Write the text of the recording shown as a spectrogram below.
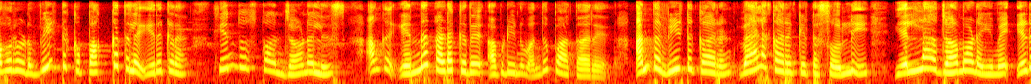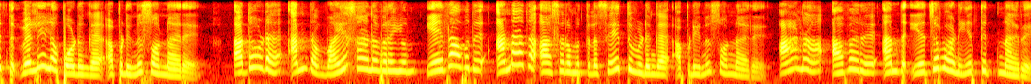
அவரோட வீட்டுக்கு பக்கத்துல இருக்கிற ஹிந்துஸ்தான் ஜேர்னலிஸ்ட் அங்க என்ன நடக்குது அப்படின்னு வந்து பார்த்தாரு. அந்த வீட்டுக்காரன் வேலைக்காரன் கிட்ட சொல்லி எல்லா ஜாமானையுமே எடுத்து வெளியில போடுங்க அப்படின்னு சொன்னாரு. அதோட அந்த வயசானவரையும் ஏதாவது அனாத ஆசிரமத்துல சேர்த்து விடுங்க அப்படின்னு சொன்னாரு. ஆனா அவரு அந்த எஜமானிய திட்டினாரு.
